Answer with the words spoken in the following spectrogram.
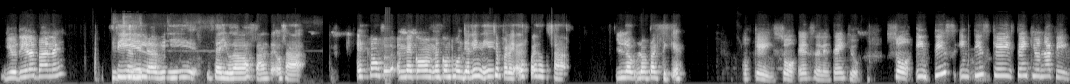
You did it, Vale? Sí, la vi, te ayuda bastante, o sea, es conf- me, con- me confundí al inicio, pero ya después, o sea, lo, lo practiqué. Okay, so excellent, thank you. So in this in this case, thank you, Nati.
